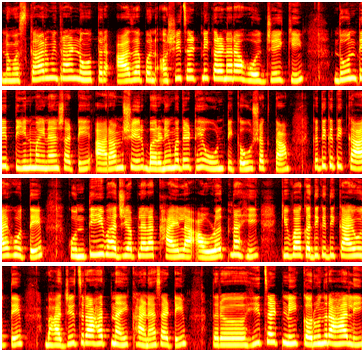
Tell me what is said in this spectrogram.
नमस्कार मित्रांनो तर आज आपण अशी चटणी करणार आहोत जे की दोन ते तीन महिन्यांसाठी आरामशीर बरणीमध्ये ठेवून टिकवू शकता. कधी कधी काय होते कोणतीही भाजी आपल्याला खायला आवडत नाही किंवा कधी कधी काय होते भाजीच राहत नाही खाण्यासाठी. तर ही चटणी करून राहिली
